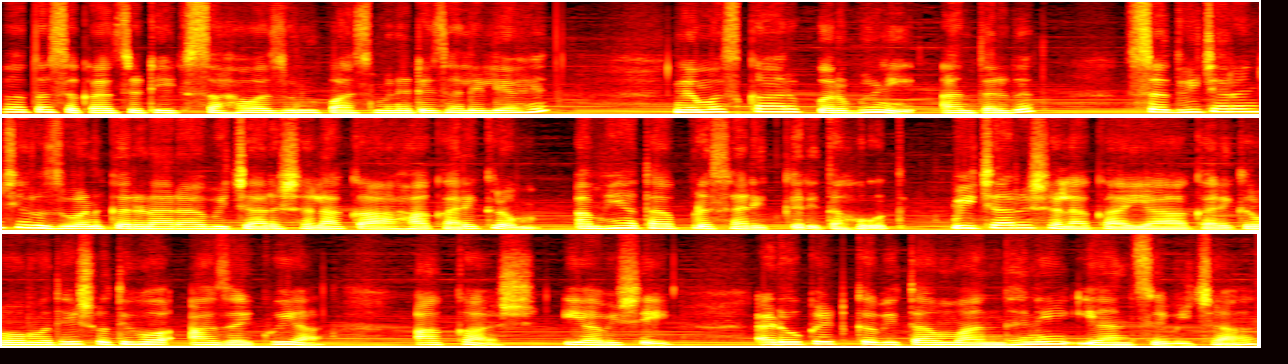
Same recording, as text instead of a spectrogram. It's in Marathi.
आता सकाळचे ठीक सहा वाजून पाच मिनिटे झालेली आहेत. नमस्कार परभणी अंतर्गत सद्विचारांची रुजवण करणारा विचार शलाका हा कार्यक्रम आम्ही आता प्रसारित करीत आहोत. विचार शलाका या कार्यक्रमामध्ये श्रोते हो आज ऐकूया आकाश याविषयी. ॲडव्होकेट कविता मानधने यांचे विचार.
